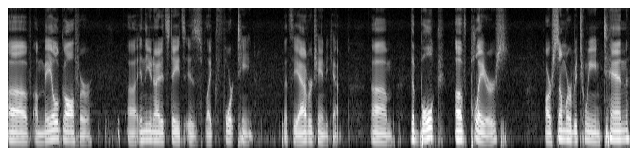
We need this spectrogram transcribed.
of a male golfer uh, in the United States is like fourteen. That's the average handicap. Um, the bulk of players are somewhere between 10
